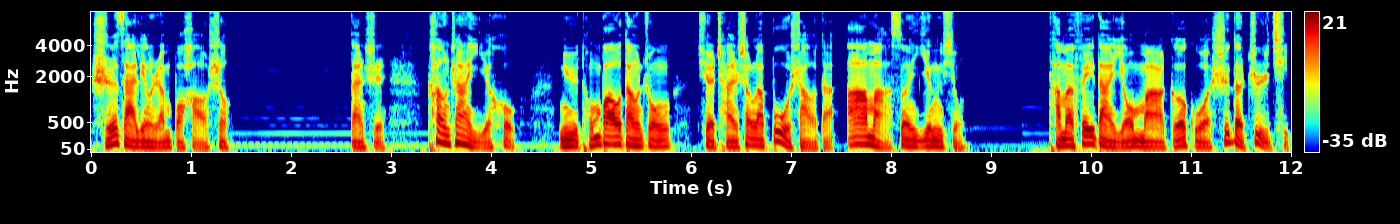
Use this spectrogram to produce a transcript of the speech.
实在令人不好受。但是，抗战以后，女同胞当中却产生了不少的阿玛孙英雄。他们非但有马革裹尸的志气，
